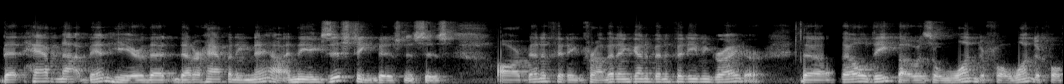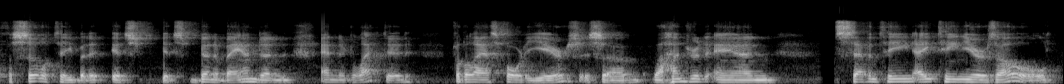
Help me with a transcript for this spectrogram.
that have not been here that that are happening now, and the existing businesses are benefiting from it and going to benefit even greater. The the old depot is a wonderful, wonderful facility, but it, it's it's been abandoned and neglected for the last 40 years. It's uh, 117, 18 years old.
